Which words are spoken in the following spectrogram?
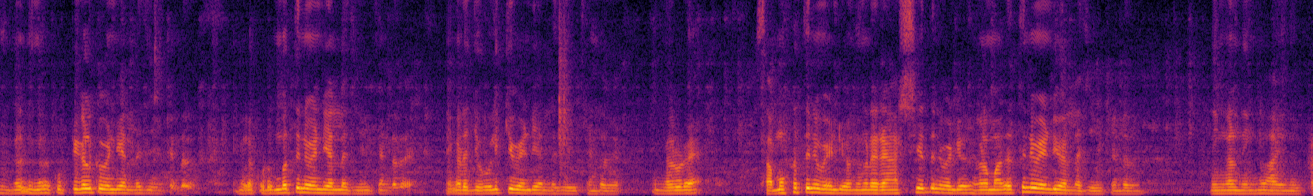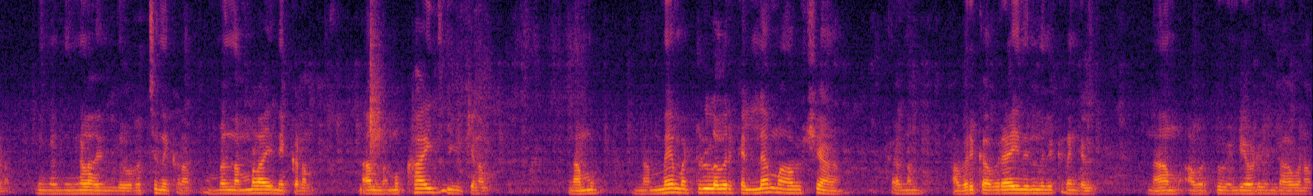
നിങ്ങൾ നിങ്ങളുടെ കുട്ടികൾക്ക് വേണ്ടിയല്ല ജീവിക്കേണ്ടത്. നിങ്ങളുടെ കുടുംബത്തിന് വേണ്ടിയല്ല ജീവിക്കേണ്ടത്. നിങ്ങളുടെ ജോലിക്ക് വേണ്ടിയല്ല ജീവിക്കേണ്ടത്. നിങ്ങളുടെ സമൂഹത്തിന് വേണ്ടിയോ നിങ്ങളുടെ രാഷ്ട്രീയത്തിന് വേണ്ടിയോ നിങ്ങളുടെ മതത്തിന് വേണ്ടിയോ അല്ല ജീവിക്കേണ്ടത്. നിങ്ങൾ നിങ്ങളായി നിൽക്കണം. നിങ്ങൾ നിങ്ങളായി ഉറച്ചു നിൽക്കണം. നമ്മൾ നമ്മളായി നിൽക്കണം. നാം നമുക്കായി ജീവിക്കണം. നമു നമ്മെ മറ്റുള്ളവർക്കെല്ലാം ആവശ്യമാണ്. കാരണം അവർക്ക് അവരായി നിലനിൽക്കണമെങ്കിൽ നാം അവർക്ക് വേണ്ടി അവിടെ ഉണ്ടാവണം.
